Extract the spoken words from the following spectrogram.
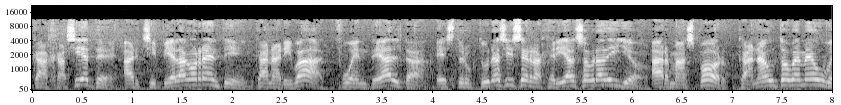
Caja 7, Archipiélago Renting, Canaribat, Fuente Alta, Estructuras y Cerrajería El Sobradillo, Armasport, Canauto BMW,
